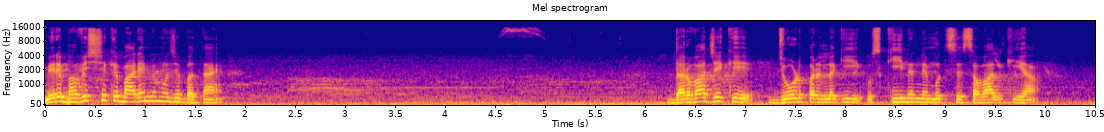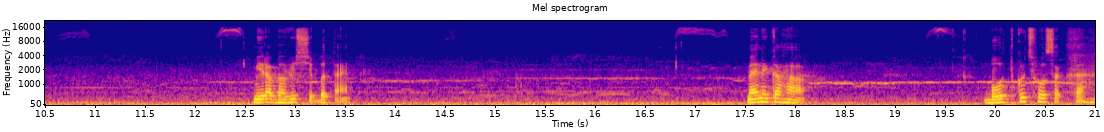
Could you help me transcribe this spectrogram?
मेरे भविष्य के बारे में मुझे बताएँ। दरवाजे के जोड़ पर लगी उस कील ने मुझसे सवाल किया, मेरा भविष्य बताएँ। मैंने कहा, बहुत कुछ हो सकता है।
